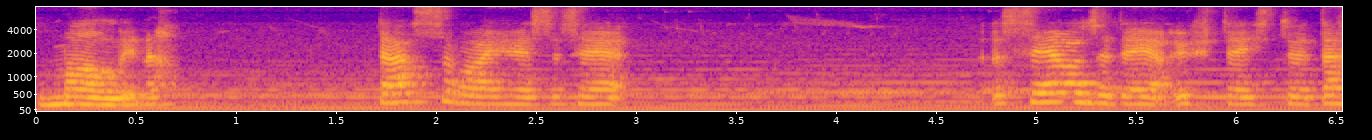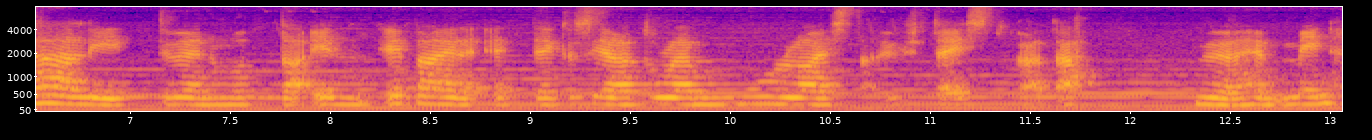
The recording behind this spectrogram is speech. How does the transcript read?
mallina. Tässä vaiheessa se, se on se teidän yhteistyö tähän liittyen, mutta en epäile, etteikö siellä tule muunlaista yhteistyötä myöhemmin.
